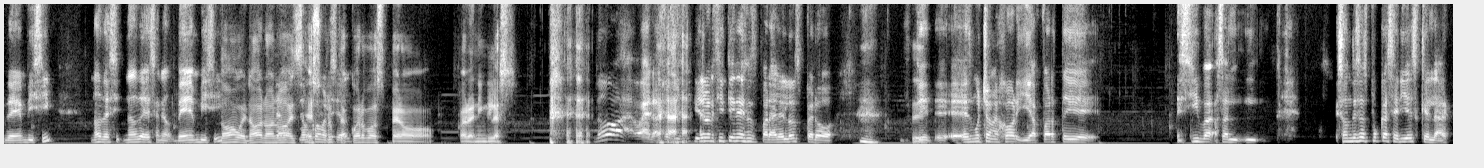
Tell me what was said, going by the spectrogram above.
de NBC. No de, no de SNL, de NBC. No, güey, no, no, no, es, de Cuervos, pero, pero en inglés. No, bueno, o sea, sí, tiene- sí tiene sus paralelos, pero Sí. eh, es mucho mejor y aparte sí va, o sea, son de esas pocas series que la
